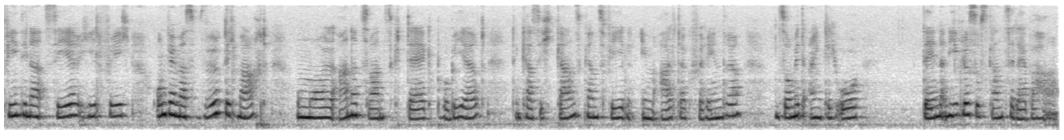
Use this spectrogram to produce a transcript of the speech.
finde ich ihn sehr hilfreich und wenn man es wirklich macht und mal 21 Tage probiert, dann kann sich ganz, ganz viel im Alltag verändern und somit eigentlich auch den einen Einfluss aufs ganze Leben haben.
